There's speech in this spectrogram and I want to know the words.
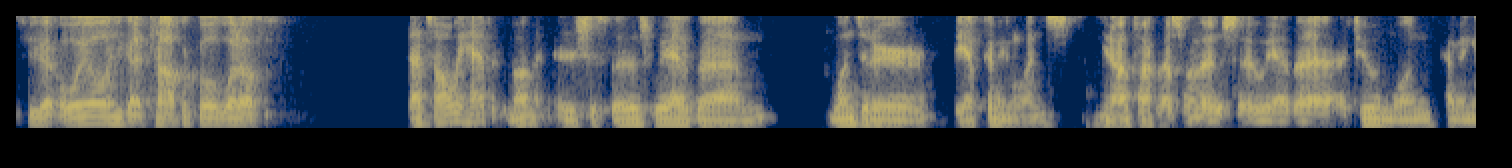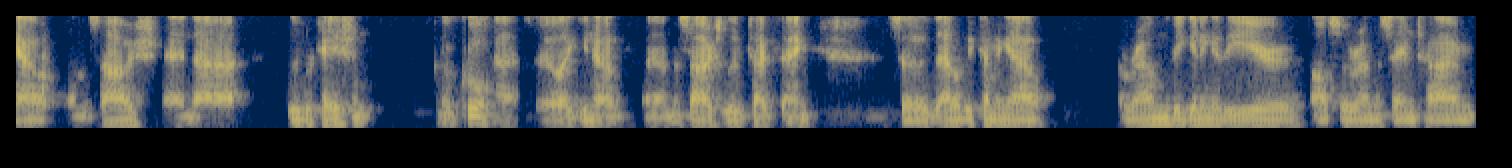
So you got oil, you got topical. What else? That's all we have at the moment. It's just those. We have um, ones that are the upcoming ones. You know, I'll talk about some of those. So we have a, a two-in-one coming out, a massage and uh, lubrication. Oh, cool. Uh, so like you know, a massage lube type thing. So that'll be coming out around the beginning of the year. Also around the same time,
